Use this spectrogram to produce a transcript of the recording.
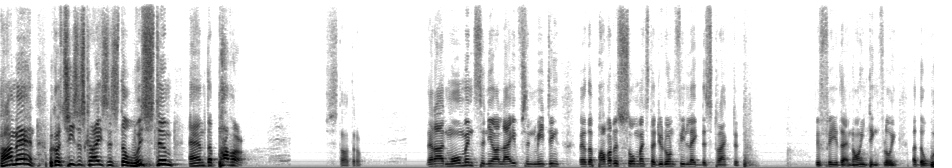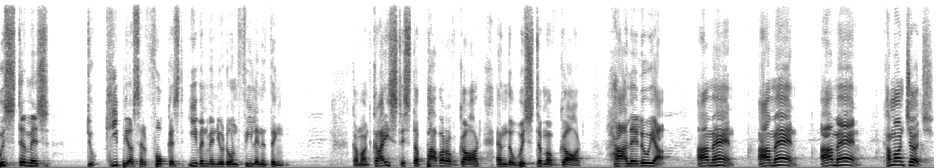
Amen. Because Jesus Christ is the wisdom and the power. There are moments in your lives in meetings where the power is so much that you don't feel like distracted. You feel the anointing flowing. But the wisdom is to keep yourself focused even when you don't feel anything. Come on. Christ is the power of God and the wisdom of God. Hallelujah. Amen. Amen. Amen. Come on, church.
